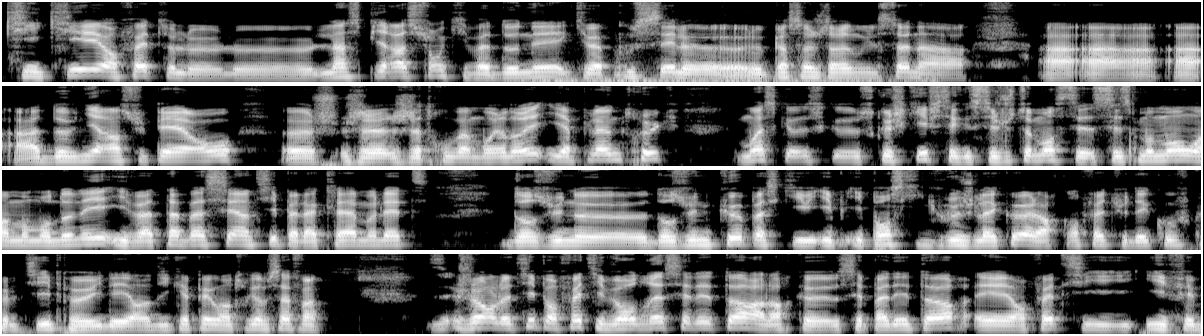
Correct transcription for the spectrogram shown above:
qui, qui est en fait le- le- l'inspiration qui va donner, qui va pousser le, le personnage de Ren Wilson à, à, à, à, devenir un super-héros, euh, je, je, la trouve à mourir de rire. Il y a plein de trucs. Moi, ce que, ce que, ce que je kiffe, c'est c'est justement, c'est ce moment où à un moment donné, il va tabasser un type à la clé à molette dans une dans une queue parce qu'il il- il pense qu'il gruge la queue alors qu'en fait tu découvres que le type euh, il est handicapé ou un truc comme ça enfin genre le type en fait il veut redresser des torts alors que c'est pas des torts et en fait il, il fait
